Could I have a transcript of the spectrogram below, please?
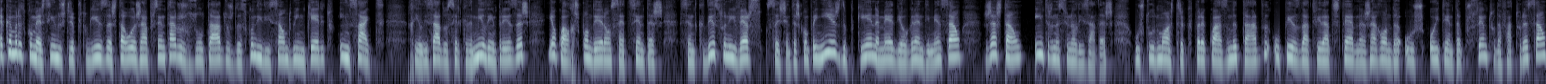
A Câmara de Comércio e Indústria Portuguesa está hoje a apresentar os resultados da segunda edição do inquérito Insight, realizado a cerca de mil empresas e ao qual responderam 700, sendo que desse universo 600 companhias de pequena, média ou grande dimensão já estão internacionalizadas. O estudo mostra que para quase metade o peso da atividade externa já ronda os 80% da faturação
